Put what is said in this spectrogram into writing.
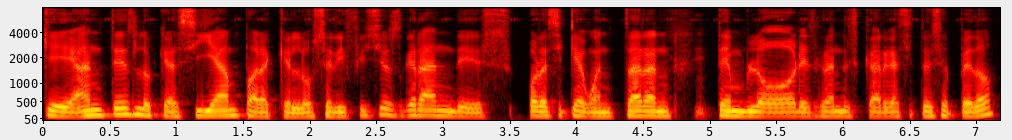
que antes lo que hacían para que los edificios grandes, ahora sí que aguantaran temblores, grandes cargas y todo ese pedo,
